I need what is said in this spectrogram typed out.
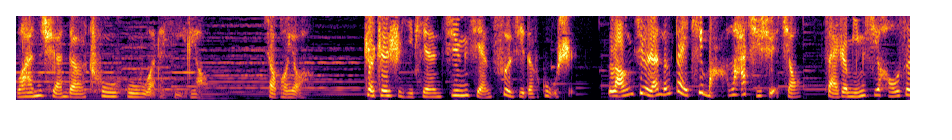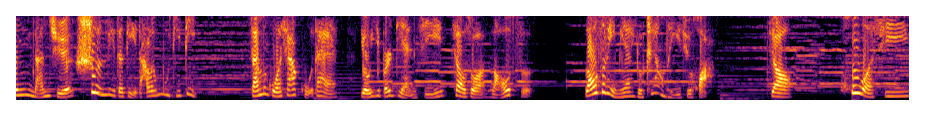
完全的出乎我的意料。小朋友，这真是一篇惊险刺激的故事。狼竟然能代替马拉起雪橇，载着明西豪森男爵顺利地抵达了目的地。咱们国家古代有一本典籍，叫做《老子》。老子里面有这样的一句话，叫“祸兮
